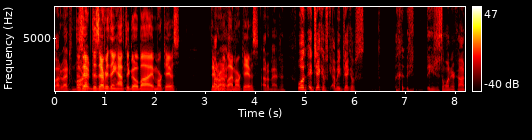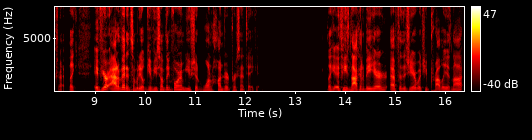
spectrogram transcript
I'd imagine Does, that, does everything have to go by Mark Davis? They run it by. Mark Davis. I would imagine. Well, it, Jacobs. I mean, Jacobs. He's just a one-year contract. Like, if you're out of it and somebody will give you something for him, you should 100% take it. Like, if he's not going to be here after this year, which he probably is not,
